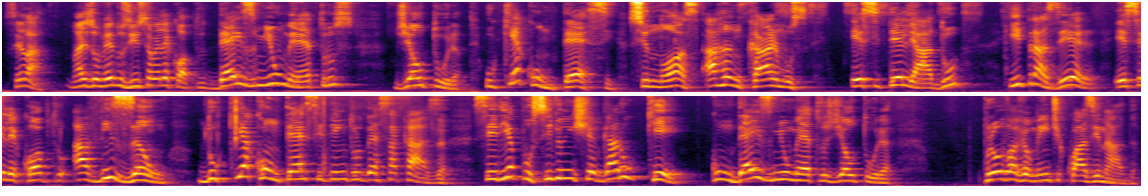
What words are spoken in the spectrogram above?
Sei lá, mais ou menos isso é o helicóptero. 10 mil metros de altura. O que acontece se nós arrancarmos esse telhado e trazer esse helicóptero à visão do que acontece dentro dessa casa? Seria possível enxergar o que com 10 mil metros de altura? Provavelmente quase nada.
